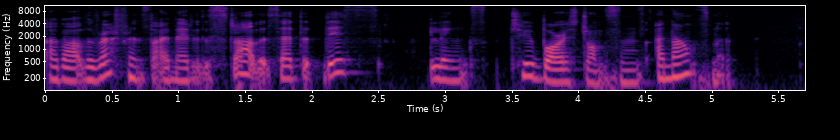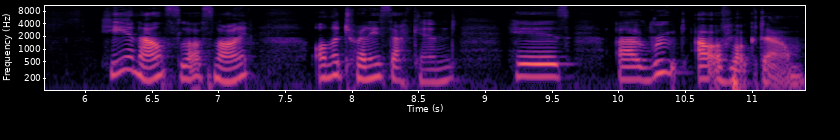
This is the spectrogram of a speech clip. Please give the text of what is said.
about the reference that I made at the start that said that this links to Boris Johnson's announcement. He announced last night on the 22nd his uh, route out of lockdown.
